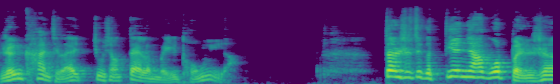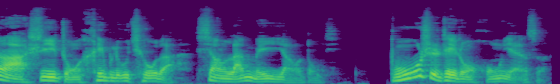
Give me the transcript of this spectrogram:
人看起来就像戴了美瞳一样。但是这个滇家果本身啊，是一种黑不溜秋的，像蓝莓一样的东西，不是这种红颜色的。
